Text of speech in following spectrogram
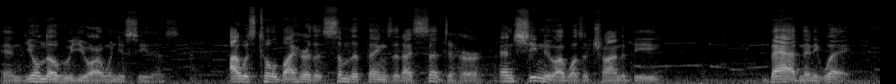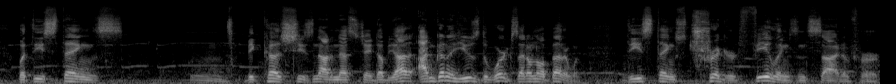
and you'll know who you are when you see this. I was told by her that some of the things that I said to her, and she knew I wasn't trying to be bad in any way, but these things, hmm, because she's not an SJW, I, am going to use the word because I don't know a better one these things triggered feelings inside of her.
